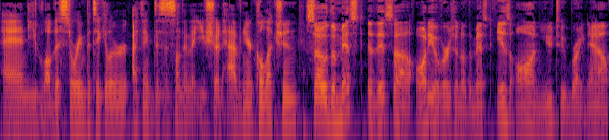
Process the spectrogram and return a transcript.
and you love this story in particular, I think this is something that you should have in your collection. So the Mist, this uh, audio version of the Mist is on YouTube right now.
